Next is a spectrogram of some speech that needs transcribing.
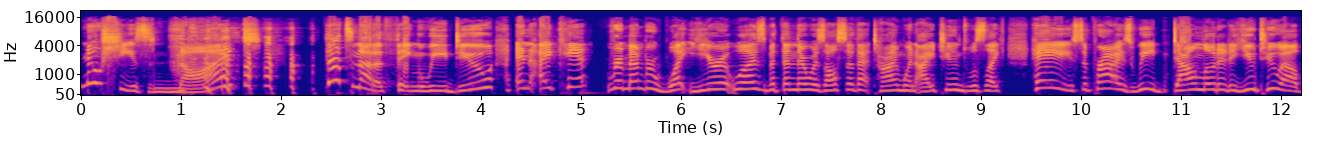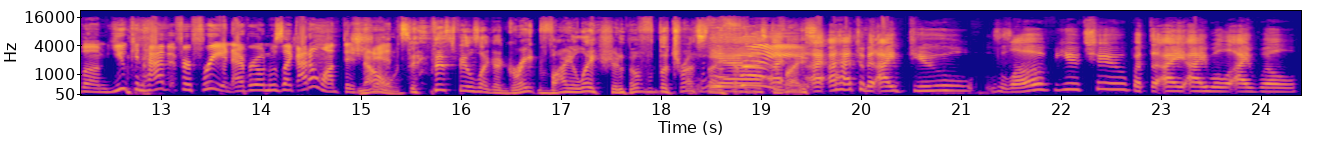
no she's not that's not a thing we do. And I can't remember what year it was, but then there was also that time when iTunes was like, hey, surprise, we downloaded a U2 album. You can have it for free. And everyone was like, I don't want this shit. No, shit. this feels like a great violation of the trust I yeah, have Right. I, I have to admit, I do love U2, but the, I, I will, I will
